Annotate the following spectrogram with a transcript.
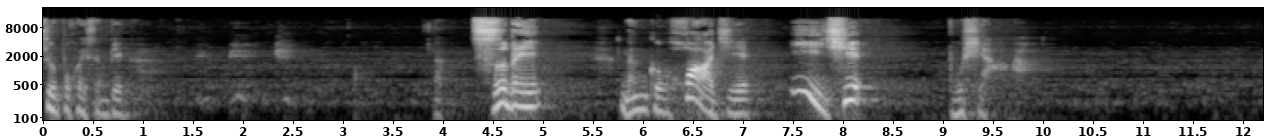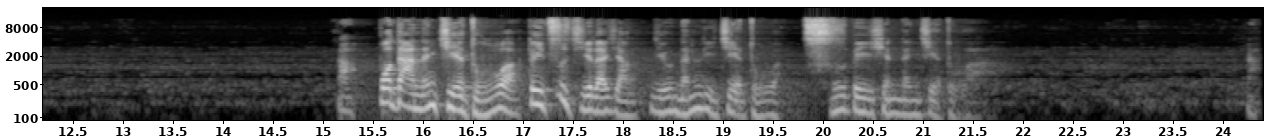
就不会生病啊！啊，慈悲能够化解一切不想啊！啊，不但能解毒啊，对自己来讲有能力解毒啊，慈悲心能解毒啊！啊，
